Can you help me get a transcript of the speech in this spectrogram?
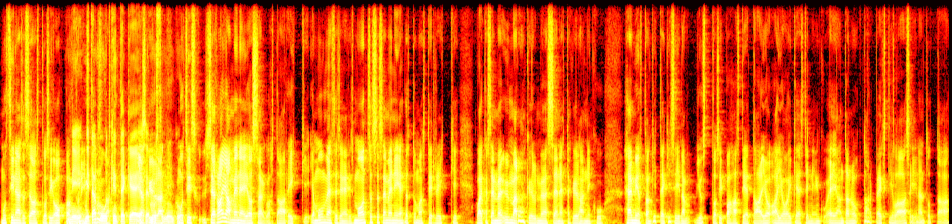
mutta sinänsä sellaista tosi opportunistista. Niin, mitä muutkin tekee ja, ja semmoista niin kuin... Mutta siis se raja menee jossain kohtaa rikki, ja mun mielestä esimerkiksi Montsassa se meni ehdottomasti rikki, vaikka sen mä ymmärrän kyllä myös sen, että kyllähän niin kuin Hamiltonkin teki siinä just tosi pahasti, että ajo, ajo oikeasti niin kuin ei antanut tarpeeksi tilaa siinä tota,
